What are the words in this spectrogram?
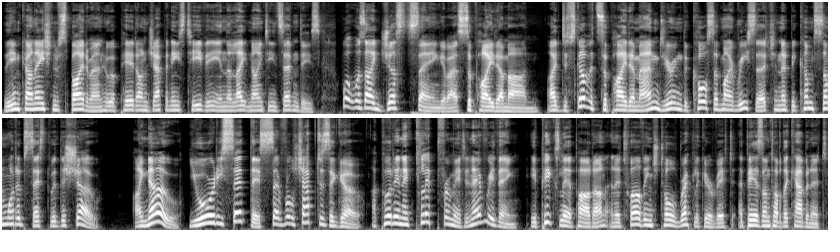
the incarnation of Spider-Man who appeared on Japanese TV in the late 1970s. What was I just saying about Spider-Man? I discovered Spider-Man during the course of my research and had become somewhat obsessed with the show. I know! You already said this several chapters ago. I put in a clip from it and everything. He picks Leopardon and a 12 inch tall replica of it appears on top of the cabinet.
